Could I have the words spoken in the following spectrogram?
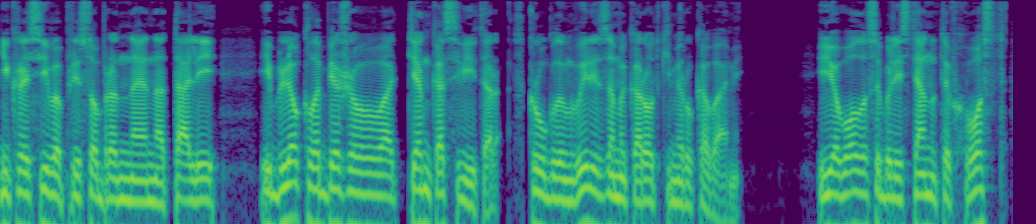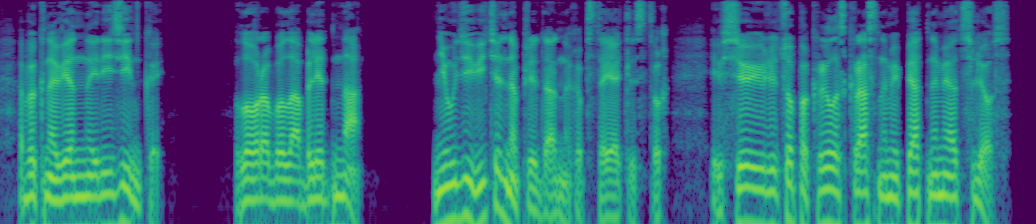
некрасиво присобранная на талии и блекло-бежевого оттенка свитер с круглым вырезом и короткими рукавами. Ее волосы были стянуты в хвост обыкновенной резинкой. Лора была бледна. Неудивительно при данных обстоятельствах, и все ее лицо покрылось красными пятнами от слез.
